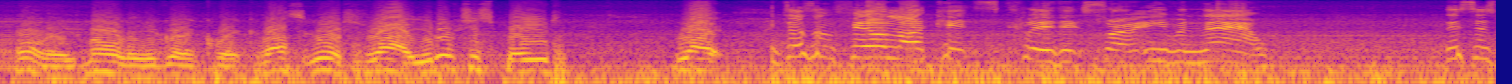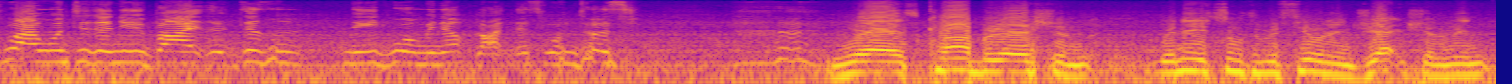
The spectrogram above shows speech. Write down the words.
Holy moly, you're going quick. That's good. Right, you're up to speed. Right, It doesn't feel like it's cleared its throat even now. This is why I wanted a new bike that doesn't need warming up like this one does. yeah, it's carburation. We need something with fuel injection. I mean,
